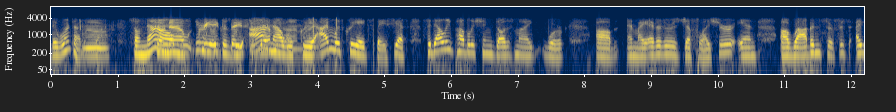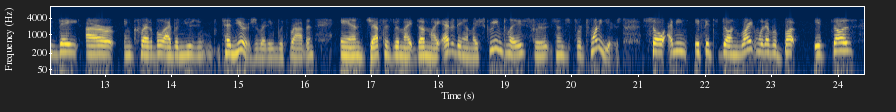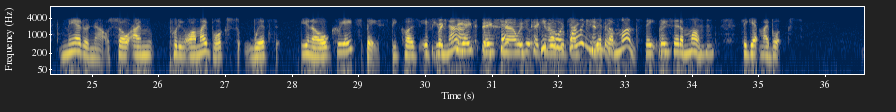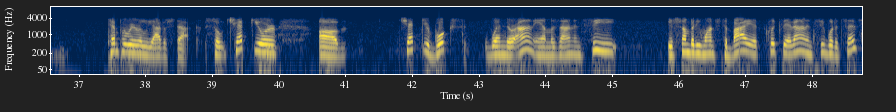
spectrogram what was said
they weren't out of Mm. stock so now, now mysteriously, because we are now with create right? i'm with createspace yes fidelity publishing does my work um, and my editor is Jeff Fleischer and uh, Robin Surface. I, they are incredible. I've been using ten years already with Robin, and Jeff has been my done my editing on my screenplays for since for twenty years. So I mean, if it's done right and whatever, but it does matter now. So I'm putting all my books with you know CreateSpace because if you're But not, CreateSpace they said- now is taken people over were by telling me it's a month. They they said a month Mhm. to get my books temporarily out of stock. So check your um, check your books when they're on Amazon and see if somebody wants to buy it. Click that on and see what it says.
